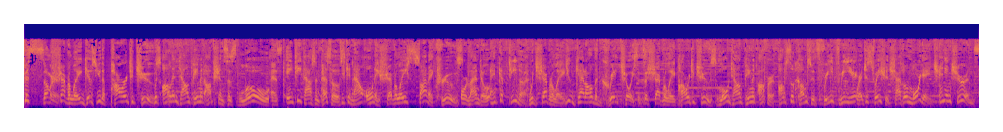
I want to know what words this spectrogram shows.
This summer, Chevrolet gives you the power to choose. With all-in down payment options as low as 80,000 pesos, you can now own a Chevrolet Sonic, Cruze, Orlando, and Captiva. With Chevrolet, you get all the great choices. The Chevrolet Power to Choose low down payment offer also comes with free three-year registration, chattel mortgage, and insurance.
